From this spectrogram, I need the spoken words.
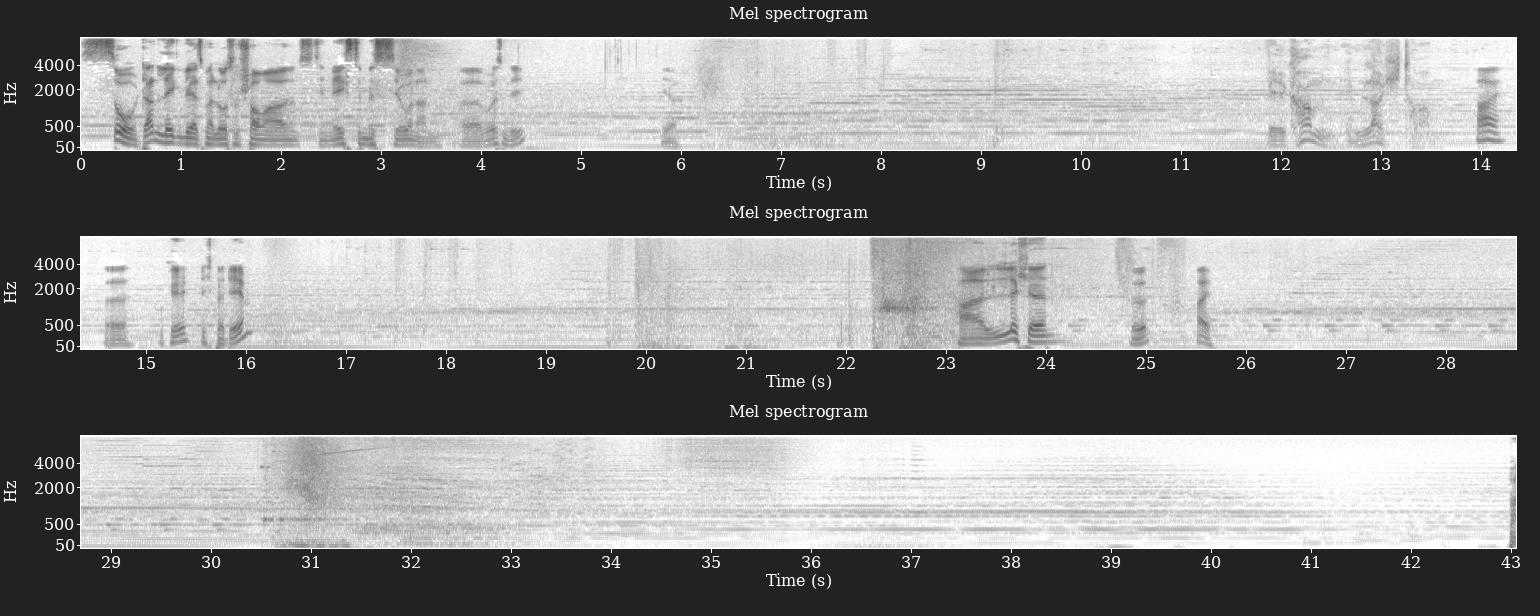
So, dann legen wir jetzt mal los und schauen mal uns die nächste Mission an. Äh, wo ist denn die? Hier. Willkommen im Leuchtturm. Hi. Äh, okay, nicht bei dem? Hallöchen. Hä? Hi.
